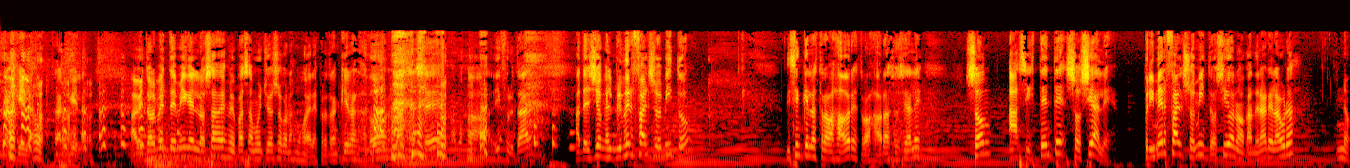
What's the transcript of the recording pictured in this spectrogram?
Tranquila, tranquila. Habitualmente, Miguel, lo sabes, me pasa mucho eso con las mujeres, pero tranquilas las dos, relájense, vamos a disfrutar. Atención, el primer falso mito, dicen que los trabajadores, trabajadoras sociales, son asistentes sociales. Primer falso mito, ¿sí o no, Candelaria Laura? No.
